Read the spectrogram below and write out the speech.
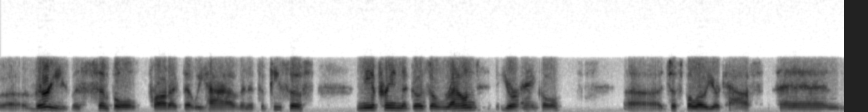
uh, very simple product that we have, and it's a piece of neoprene that goes around your ankle, uh, just below your calf, and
